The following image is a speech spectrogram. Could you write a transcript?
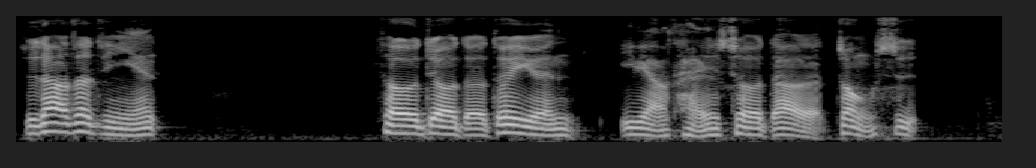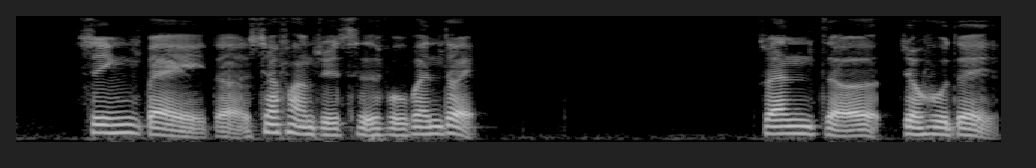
直到这几年，搜救的队员医疗才受到了重视。新北的消防局慈福分队专责救护队。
